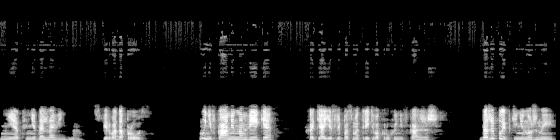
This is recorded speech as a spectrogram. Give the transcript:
Нет, недальновидно. Сперва допрос. Мы не в каменном веке, хотя, если посмотреть вокруг и не скажешь, даже пытки не нужны,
